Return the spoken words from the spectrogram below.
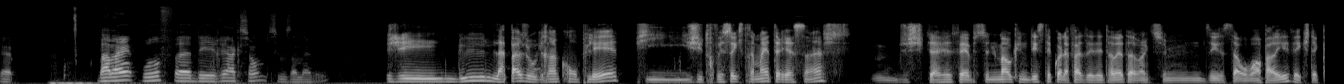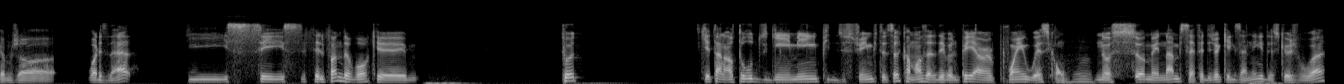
Ok. Ben, ben, Wolf, euh, des réactions, si vous en avez. J'ai lu la page au grand complet, puis j'ai trouvé ça extrêmement intéressant. Je je n'avais fait absolument aucune idée c'était quoi la phase d'Internet avant que tu me dises ça, on va en parler. Fait que j'étais comme genre, what is that? Puis c'est le fun de voir que tout ce qui est alentour du gaming puis du stream puis tout ça commence à se développer à un point où est-ce qu'on Mhm. a ça maintenant, mais ça fait déjà quelques années de ce que je vois.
